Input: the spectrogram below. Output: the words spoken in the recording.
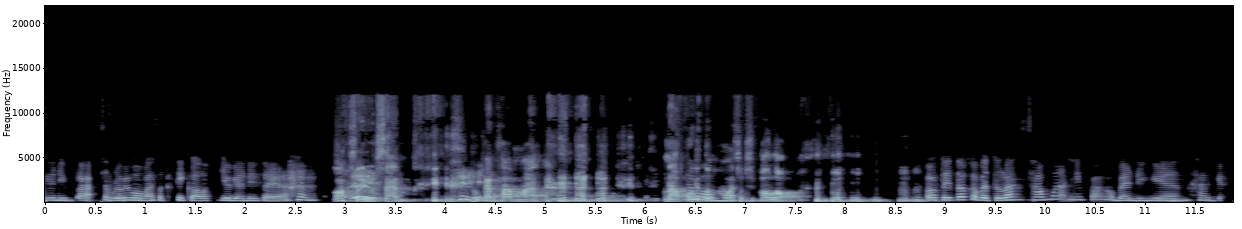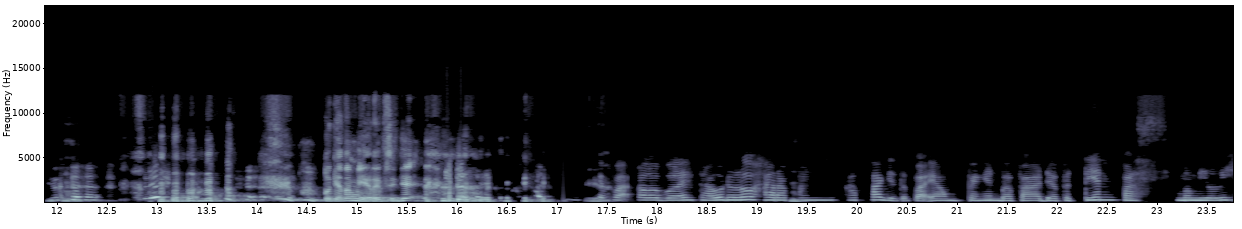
Juga nih Pak. Sebelumnya mau masuk psikolog juga nih saya. Oh seriusan? Tuh kan sama. Kenapa gitu mau masuk psikolog? Waktu itu kebetulan sama nih Pak ngebandingin harga juga. Kok kita mirip sih, Jek? Ya, Pak, kalau boleh tahu dulu harapan apa gitu Pak yang pengen Bapak dapetin pas memilih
